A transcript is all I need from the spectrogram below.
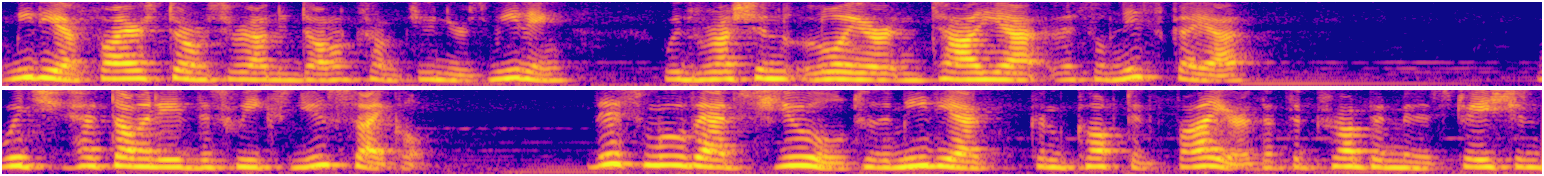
media firestorm surrounding Donald Trump Jr.'s meeting with Russian lawyer Natalia Veselnitskaya, which has dominated this week's news cycle. This move adds fuel to the media concocted fire that the Trump administration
